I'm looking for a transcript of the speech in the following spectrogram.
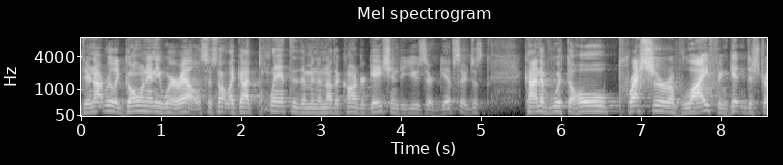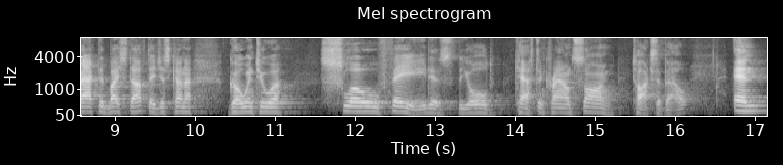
they're not really going anywhere else. It's not like god planted them in another congregation to use their gifts. They're just kind of with the whole pressure of life and getting distracted by stuff they just kind of go into a slow fade as the old Casting Crowns song talks about. And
